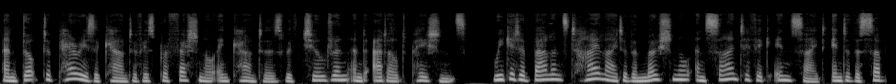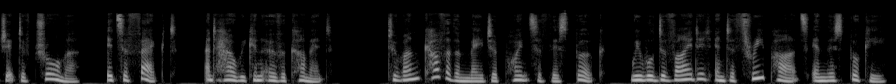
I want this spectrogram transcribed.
and Dr. Perry's account of his professional encounters with children and adult patients, we get a balanced highlight of emotional and scientific insight into the subject of trauma, its effect, and how we can overcome it. To uncover the major points of this book, we will divide it into three parts in this Bookey.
